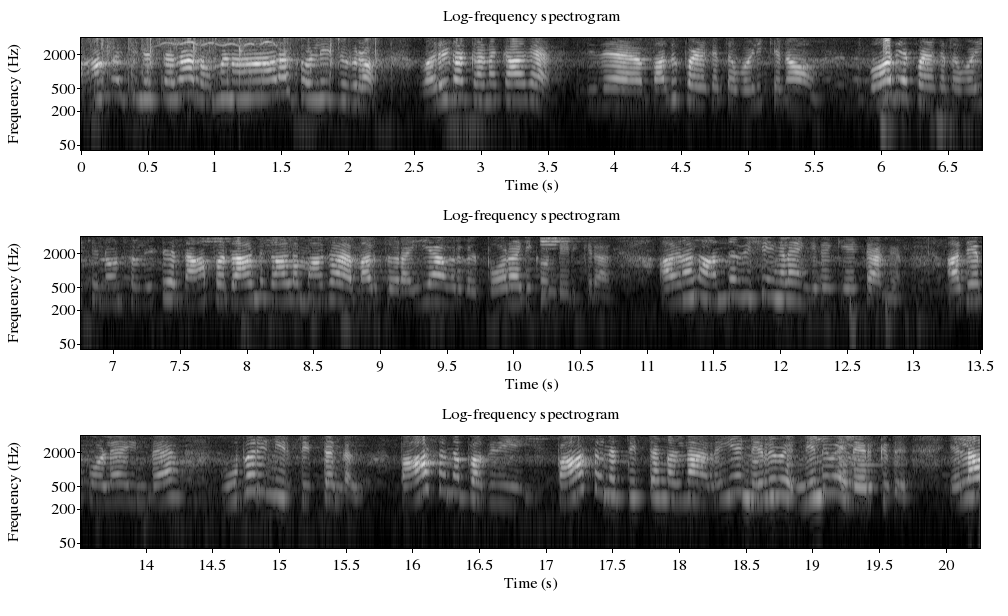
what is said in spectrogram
மாம்பழ சின்னத்தை தான் ரொம்ப நாளாக சொல்லிட்டு இருக்கிறோம். வருட கணக்காக இந்த மது பழக்கத்தை ஒழிக்கணும் போதை பழக்கத்தை ஒழிக்கணும்னு சொல்லிட்டு நாற்பது ஆண்டு காலமாக மருத்துவர் ஐயா அவர்கள் போராடி கொண்டிருக்கிறார். அதனால அந்த விஷயங்களை எங்கிட்ட கேட்டாங்க. அதே போல இந்த உபரி நீர் திட்டங்கள் பாசன பகுதி பாசன திட்டங்கள்னா நிறைய நிறுவ நிலுவையில் இருக்குது. எல்லா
